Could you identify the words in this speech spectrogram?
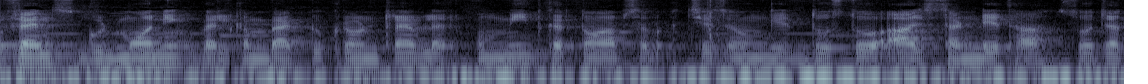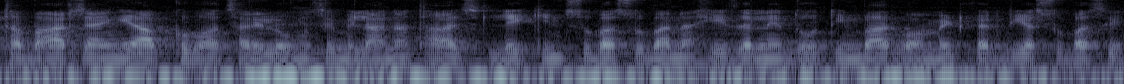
Friends, good morning, welcome back to Crown Traveller. उम्मीद करता हूँ आप सब अच्छे से होंगे। दोस्तों, आज संडे था, सोचा था बाहर जाएँगे। आपको बहुत सारे लोगों से मिलाना था आज, लेकिन सुबह सुबह ना हेज़ल ने दो तीन बार वॉमिट कर दिया सुबह से,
